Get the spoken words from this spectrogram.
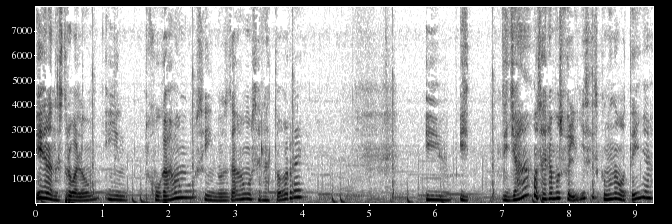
y era nuestro balón y jugábamos y nos dábamos en la torre. Y, y, ya, o sea, éramos felices con una botella.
